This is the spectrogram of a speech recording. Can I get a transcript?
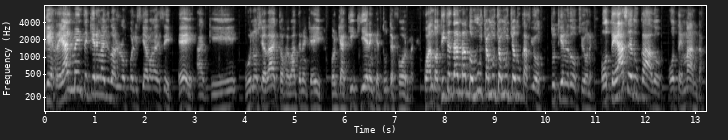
que realmente quieren ayudarlo, los policías van a decir, hey, aquí uno se adapta o se va a tener que ir, porque aquí quieren que tú te formes. Cuando a ti te están dando mucha, mucha, mucha educación, tú tienes dos opciones. O te has educado o te manda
